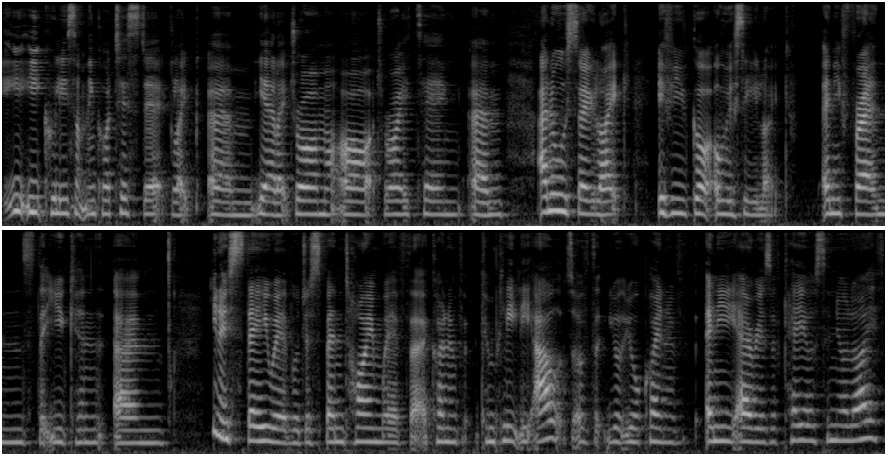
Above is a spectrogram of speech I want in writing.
e- equally something artistic like um, yeah like drama art writing um, and also like if you've got obviously like any friends that you can um, you know stay with or just spend time with that are kind of completely out of the, your, your kind of any areas of chaos in your life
